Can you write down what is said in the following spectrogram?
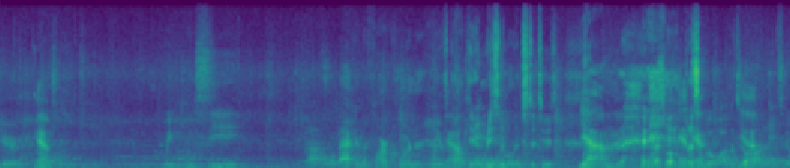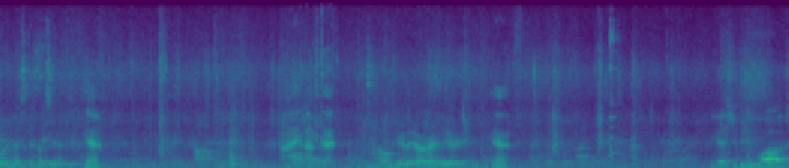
here, Yeah. we can see. Uh, well, back in the far corner, you've Yeah. got the Unreasonable Institute. Yeah. Let's walk in, Let's yeah? go. Let's Yeah. go on. Let's go in this. Let's see that. Yeah. I love that. Oh, here they are right here. Yeah. You guys are being blogged.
